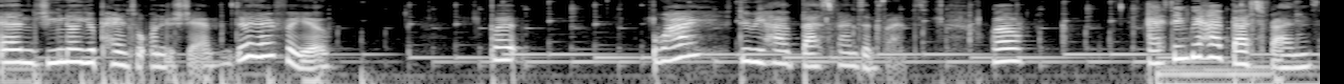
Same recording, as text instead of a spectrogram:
and you know your parents will understand, they're there for you. But why do we have best friends and friends? Well, I think we have best friends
